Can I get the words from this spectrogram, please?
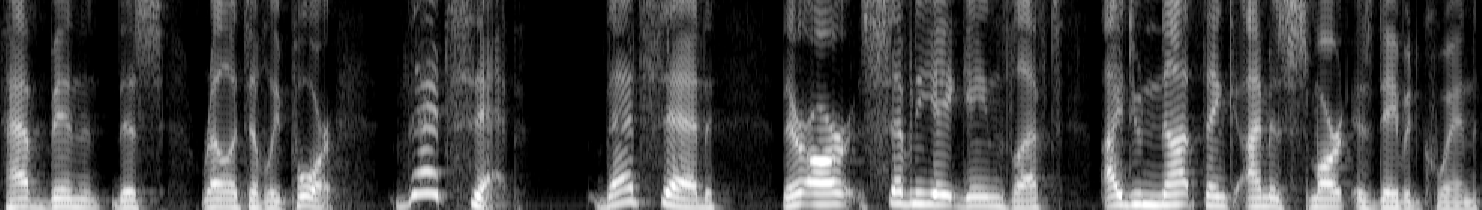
have been this relatively poor. That said, that said, there are 78 games left. I do not think I'm as smart as David Quinn.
